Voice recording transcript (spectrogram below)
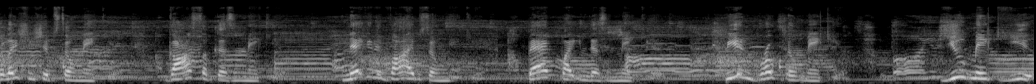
Relationships don't make you. Gossip doesn't make you. Negative vibes don't make you. Backbiting doesn't make you. Being broke don't make you. You make you.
